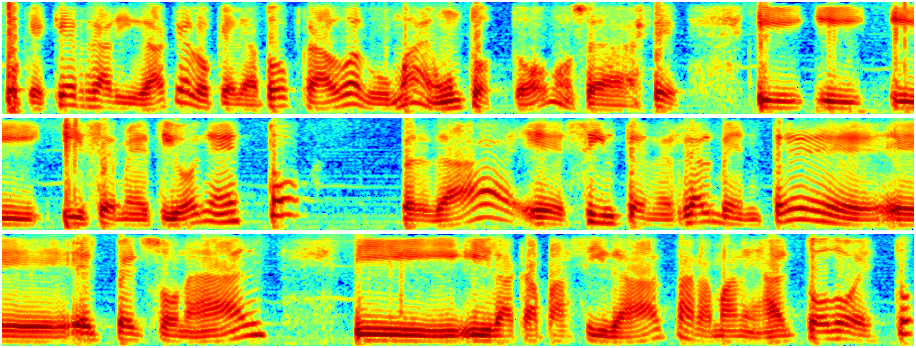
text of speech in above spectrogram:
porque es que en realidad que lo que le ha tocado a Luma es un tostón, o sea, y, y, y, y se metió en esto, ¿verdad? Eh, sin tener realmente eh, el personal y, y la capacidad para manejar todo esto.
